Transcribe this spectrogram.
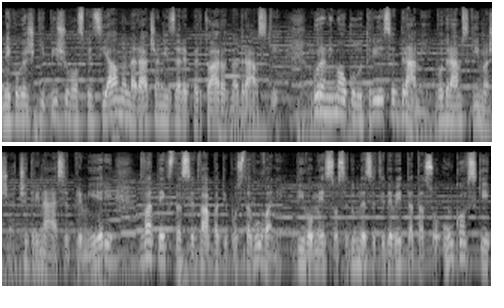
Некогаш ги пишувал специјално нарачани за репертуарот на драмски. Горан има околу 30 драми, во драмски имаше 14 премиери, два текста се два пати поставувани, Диво месо 79-тата со Унковски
